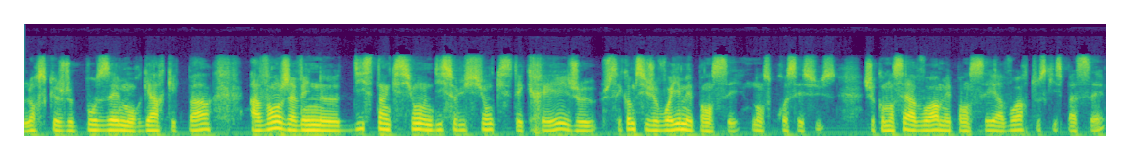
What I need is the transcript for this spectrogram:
lorsque je posais mon regard quelque part. Avant, j'avais une distinction, une dissolution qui s'était créée. Je, c'est comme si je voyais mes pensées dans ce processus. Je commençais à voir mes pensées, à voir tout ce qui se passait.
